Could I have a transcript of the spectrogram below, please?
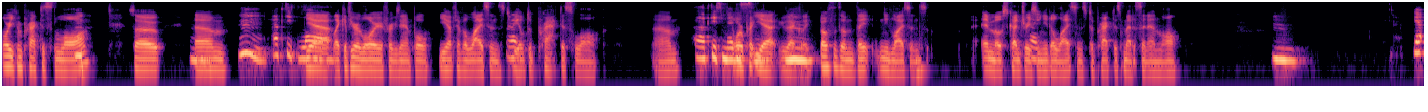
or you can practice law. So Mhm. Um Mm, practice law. yeah like if you're a lawyer for example you have to have a license to Right. be able to practice law um practice or medicine. pra- yeah exactly Mm, both of them they need license in most countries you need a license to practice medicine and law mm. Yeah,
